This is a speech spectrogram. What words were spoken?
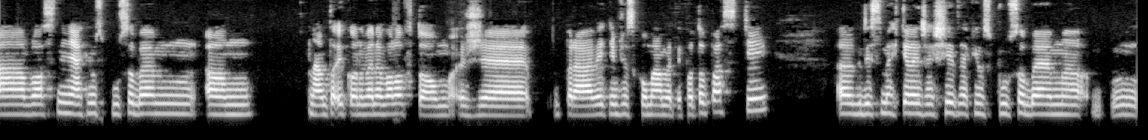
A vlastně nějakým způsobem um, nám to i konvenovalo v tom, že právě tím, že zkoumáme ty fotopasti, eh, kdy jsme chtěli řešit, jakým způsobem mm,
